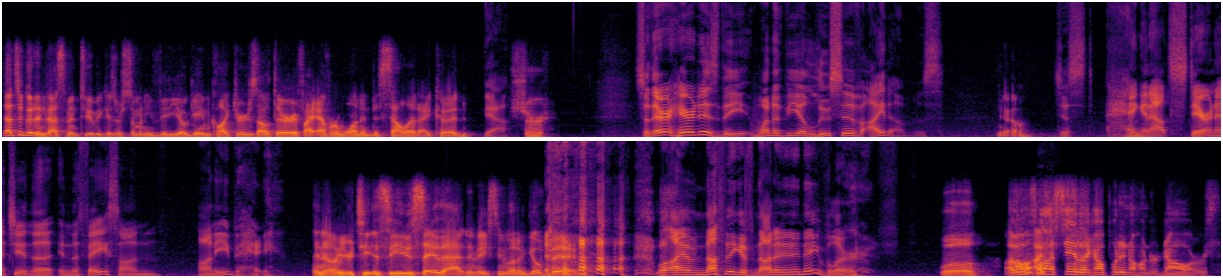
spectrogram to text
that's a good investment too because there's so many video game collectors out there if i ever wanted to sell it i could Yeah. Sure. So there, here it is. The one of the elusive items. yeah just hanging out, staring at you in the in the face on on eBay. I know you're. T- see you say that, and it makes me want to go big. well, I am nothing if not an enabler. well, I, I also I, want to say like I'll put in a hundred dollars.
